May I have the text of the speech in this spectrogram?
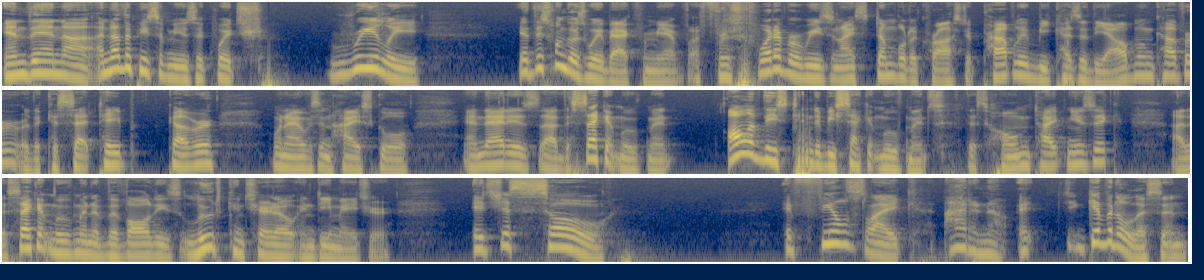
And then uh, another piece of music which really, yeah, this one goes way back for me. For whatever reason, I stumbled across it, probably because of the album cover or the cassette tape cover when I was in high school. And that is uh, the second movement. All of these tend to be second movements, this home type music. Uh, the second movement of Vivaldi's Lute Concerto in D major. It's just so, it feels like, I don't know, it, give it a listen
